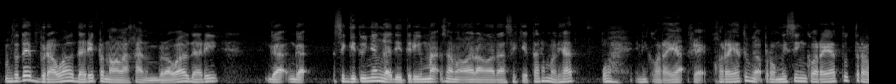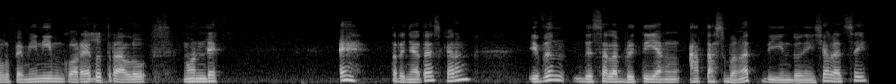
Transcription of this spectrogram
maksudnya berawal dari penolakan, berawal dari nggak nggak segitunya nggak diterima sama orang-orang sekitar melihat, wah ini Korea kayak Korea tuh nggak promising, Korea tuh terlalu feminim, Korea tuh terlalu ngondek. Eh ternyata sekarang even the celebrity yang atas banget di Indonesia, let's say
